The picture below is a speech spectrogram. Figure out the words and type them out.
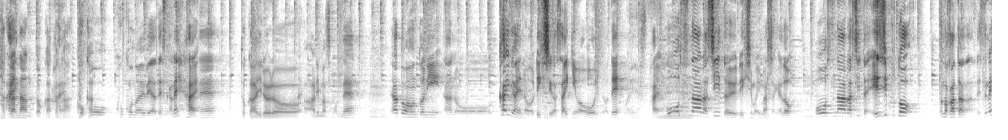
高なんとかとか、はい、こ高こここの部屋ですかね。はい、ね。とかいろいろありますもんね、あとは本当に、あのー海外の力士が最近は多いので、はい、大砂嵐という力士もいましたけど、大砂嵐ってエジプトの方なんですね。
